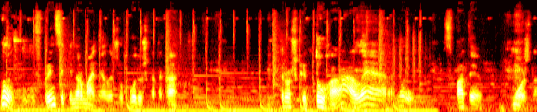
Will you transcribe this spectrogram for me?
Ну, в принципі, нормально я лежу. Подушка така трошки туга, але ну, спати можна.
